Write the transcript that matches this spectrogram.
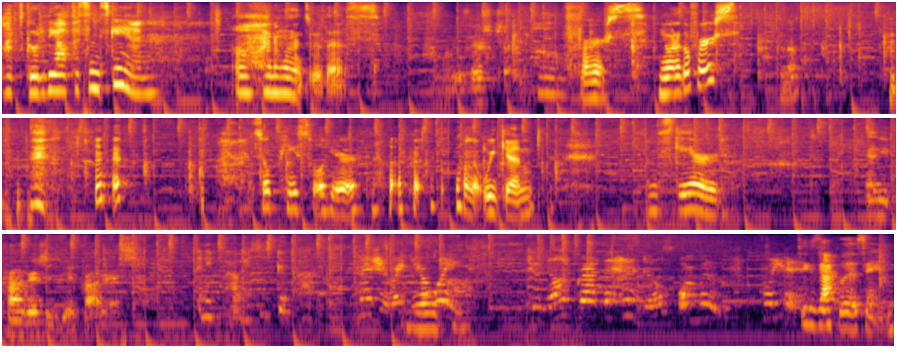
let's go to the office and scan. Oh, I don't wanna do this. Wanna go first? Oh, first. You wanna go first? No. It's so peaceful here on the weekend. I'm scared. Any progress is good progress. Any progress is good progress. Measuring your weight. Do not grab the handles or move. It's exactly the same.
